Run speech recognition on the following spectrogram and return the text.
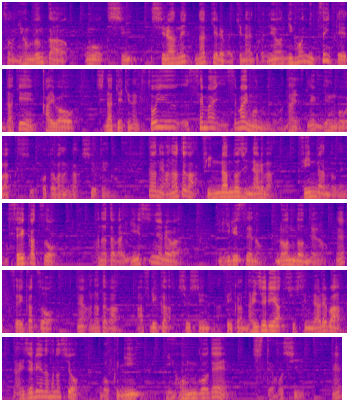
その日本文化を知らなければいけないとか日本についてだけ会話をしなきゃいけないそういう狭い狭いものではないですね言語学習言葉の学習というのは。なのであなたがフィンランド人であればフィンランドでの生活をあなたがイギリス人であればイギリスでのロンドンでの、ね、生活を、ね、あなたがアフリカ出身アフリカナイジェリア出身であればナイジェリアの話を僕に日本語でしてほしい。ね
